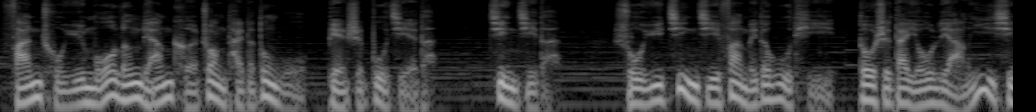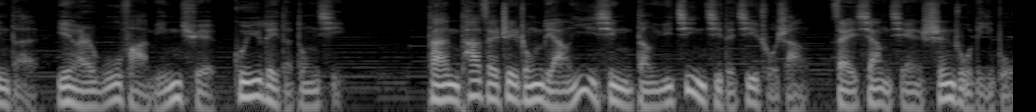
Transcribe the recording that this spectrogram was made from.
凡处于模棱两可状态的动物，便是不洁的、禁忌的；属于禁忌范围的物体，都是带有两异性的，因而无法明确归类的东西。但他在这种两异性等于禁忌的基础上，再向前深入一步，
